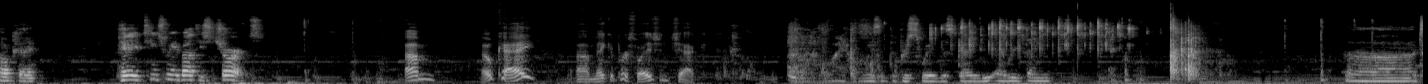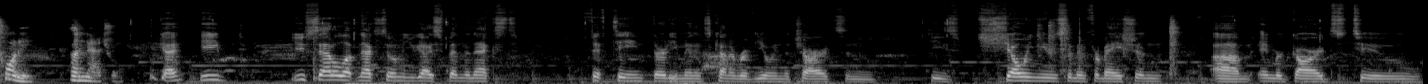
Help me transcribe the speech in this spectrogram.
Okay. Hey, teach me about these charts. Um, okay. Uh, make a persuasion check. Boy, I always have to persuade this guy to do everything. Uh, 20. Unnatural. Okay. He, you settle up next to him, and you guys spend the next 15, 30 minutes kind of reviewing the charts, and he's showing you some information um, in regards to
